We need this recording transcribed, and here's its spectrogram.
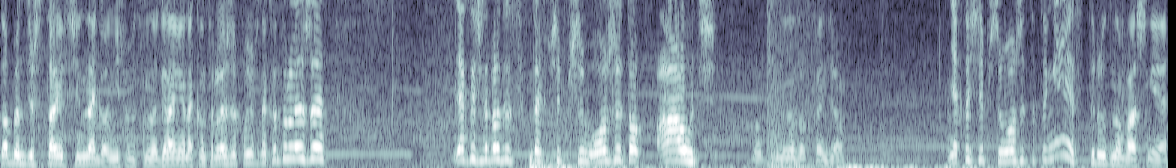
to będzie już totalnie coś innego niż powiedzmy nagranie na kontrolerze, ponieważ na kontrolerze jak to się naprawdę tak się przyłoży, to auć! No, no za swędział. Jak to się przyłoży, to to nie jest trudno właśnie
